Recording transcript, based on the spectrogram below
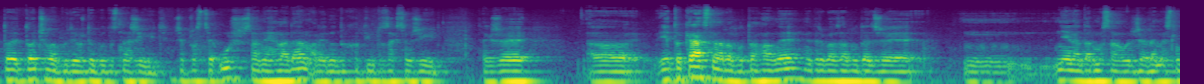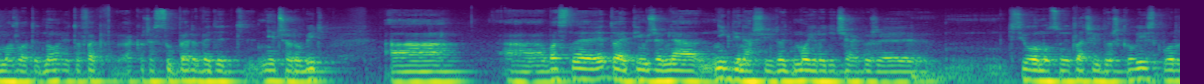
to je to, čo ma bude už do budúcna živiť. Že proste už sa nehľadám, ale jednoducho týmto sa chcem živiť. Takže uh, je to krásna robota hlavne, netreba zabúdať, že mm, nie nadarmo sa hovorí, že remeslo má zlaté dno, je to fakt akože super vedieť niečo robiť. A, a vlastne je to aj tým, že mňa nikdy naši, moji rodičia akože silou mocno netlačili do školy, skôr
